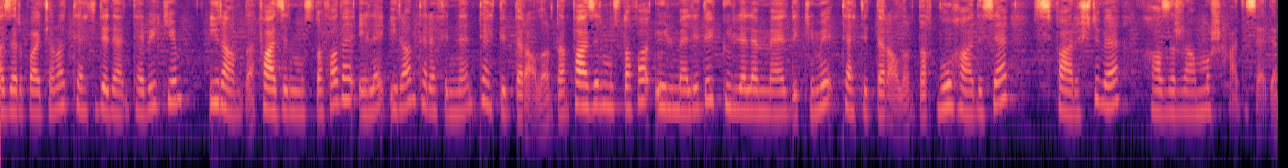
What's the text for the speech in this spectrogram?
Azərbaycana təhdid edən təbii ki, İrandır. Fazil Mustafa da elə İran tərəfindən təhdidlər alırdı. Fazil Mustafa ölməlidir, güllələnməlidir kimi təhdidlər alırdıq. Bu hadisə sifarişli və hazırlanmış hadisədir.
